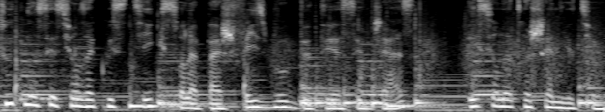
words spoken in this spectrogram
toutes nos sessions acoustiques sur la page Facebook de TSF Jazz et sur notre chaîne YouTube.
